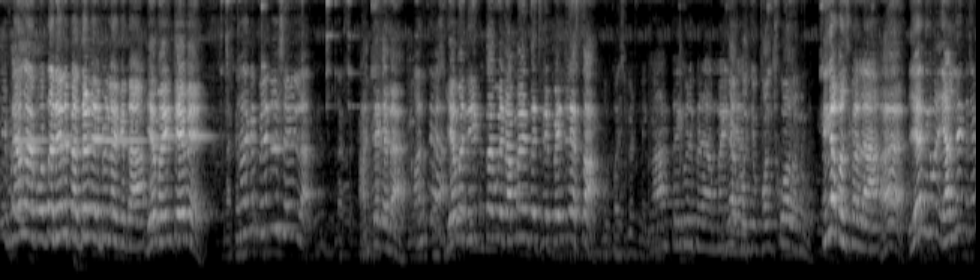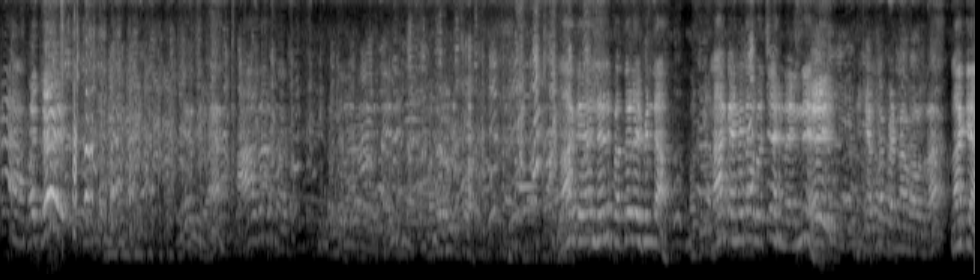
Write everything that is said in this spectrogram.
ఇప్పుడు అయిపోతా నేను పెద్ద అయిపోయినా కదా. ఏమైంది ఏమే? నాకు పెళ్ళి చేయాల. అంతే కదా? అంతే. ఏమో నీకు అమ్మాయిని తెచ్చి నేను పెళ్ళి చేస్తా నాకు. తగిన అమ్మాయి కొంచెం పంచుకోవాలి నువ్వు? ఇంకా. నాకే నేను పెద్దడు అయిపోయిందా? నాకు అన్ని కాలు వచ్చాయండి అన్ని? నీకు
